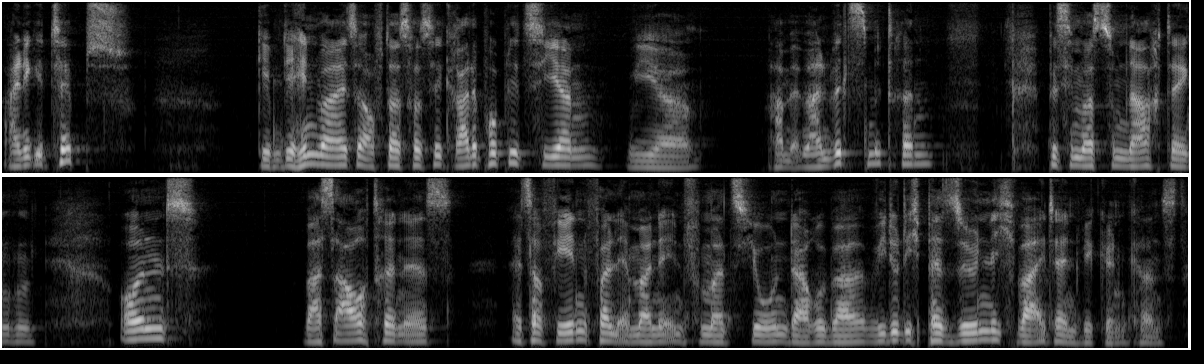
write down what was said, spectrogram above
einige Tipps, geben dir Hinweise auf das, was wir gerade publizieren. Wir haben immer einen Witz mit drin, bisschen was zum Nachdenken und was auch drin ist, ist auf jeden Fall immer eine Information darüber, wie du dich persönlich weiterentwickeln kannst,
